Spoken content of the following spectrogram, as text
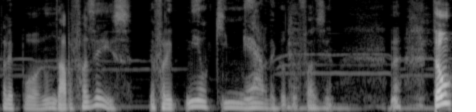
Falei, pô, não dá pra fazer isso. Eu falei, meu, que merda que eu tô fazendo. Né? Então,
